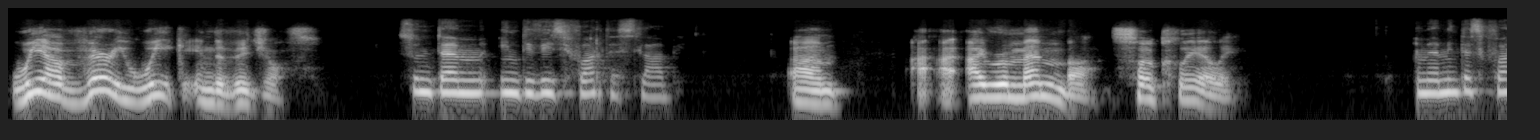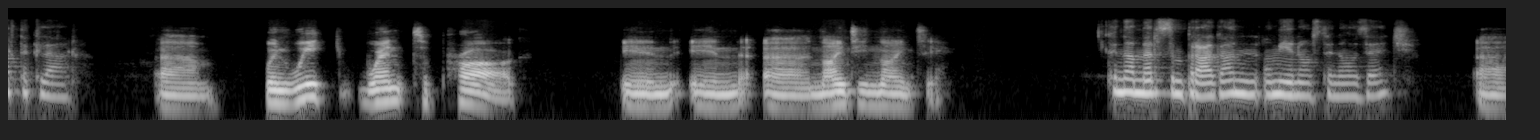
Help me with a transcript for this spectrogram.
we are very weak individuals. Suntem indivizi foarte slabi. Um, I, I- I remember so clearly Îmi amintesc foarte clar. um, when we went to Prague in, in uh, 1990, Când am mers în Praga în 1990, uh,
